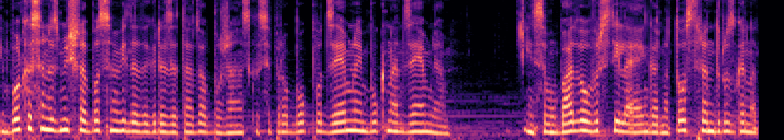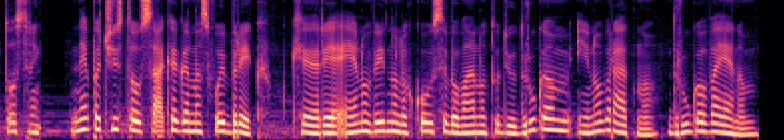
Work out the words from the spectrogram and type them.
In bolj, ko sem razmišljala, bolj sem videla, da gre za ta dva božanska, se pravi Bog pod zemljo in Bog nad zemljo. In sem oba dva uvrstila, enega na to stran, drugega na to stran. Ne pa čisto vsakega na svoj breg, ker je eno vedno lahko vsebovano tudi v drugem in obratno, drugo v enem.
